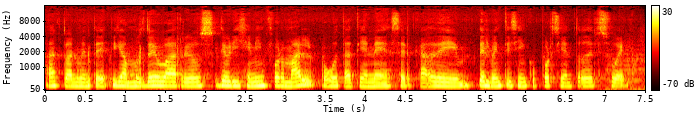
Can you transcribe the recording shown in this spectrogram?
Actualmente, digamos, de barrios de origen informal, Bogotá tiene cerca de, del 25% del suelo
